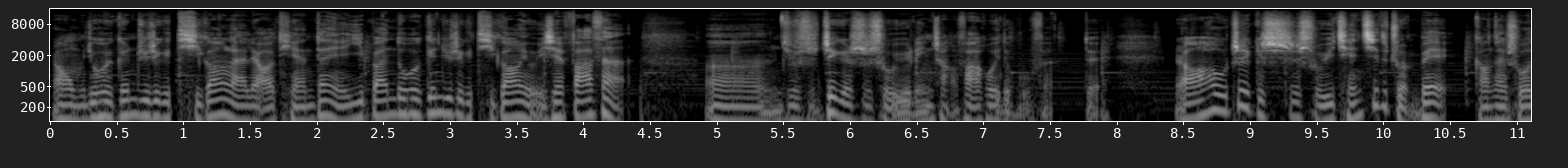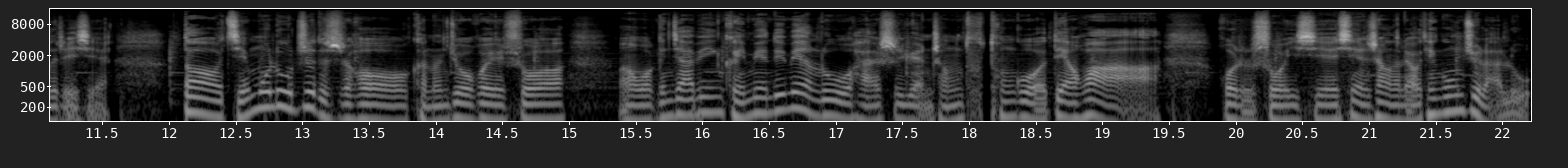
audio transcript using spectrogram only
然后我们就会根据这个提纲来聊天，但也一般都会根据这个提纲有一些发散，嗯，就是这个是属于临场发挥的部分，对。然后这个是属于前期的准备，刚才说的这些，到节目录制的时候，可能就会说，嗯，我跟嘉宾可以面对面录，还是远程通过电话，或者说一些线上的聊天工具来录。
